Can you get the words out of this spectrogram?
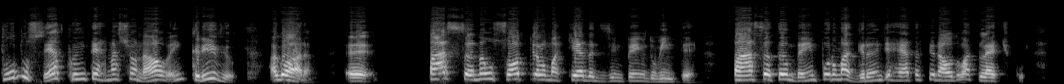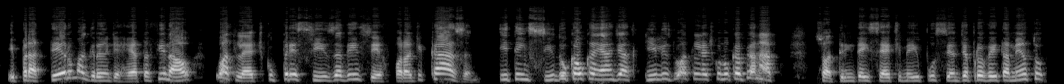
tudo certo para o Internacional, é incrível. Agora, é, passa não só pela uma queda de desempenho do Inter, passa também por uma grande reta final do Atlético. E para ter uma grande reta final, o Atlético precisa vencer fora de casa. E tem sido o calcanhar de Aquiles do Atlético no campeonato. Só 37,5% de aproveitamento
